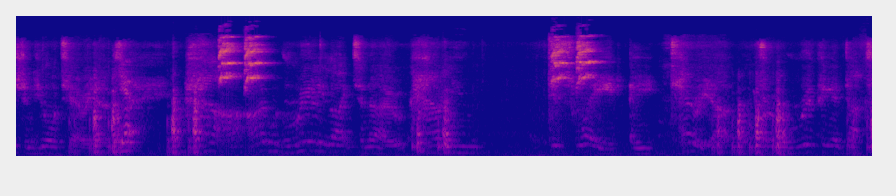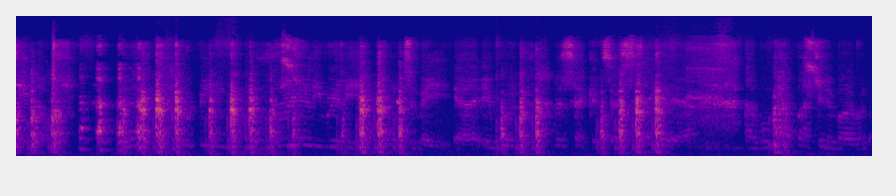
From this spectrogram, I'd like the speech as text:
mentioned your terriers. Yep. How, I would really like to know how you dissuade a terrier from ripping a duck's head off. You know, that would be really, really helpful to me. Uh, it would without a second, so stay there. And we'll come back in a moment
